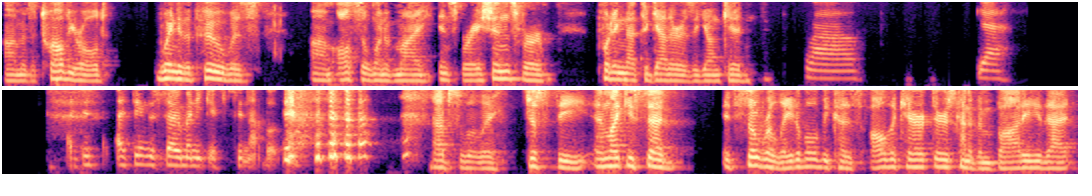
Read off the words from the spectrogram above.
um, as a 12 year old, Winnie the Pooh was um, also one of my inspirations for putting that together as a young kid. Wow. Yeah. I just, I think there's so many gifts in that book. Absolutely. Just the, and like you said, it's so relatable because all the characters kind of embody that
